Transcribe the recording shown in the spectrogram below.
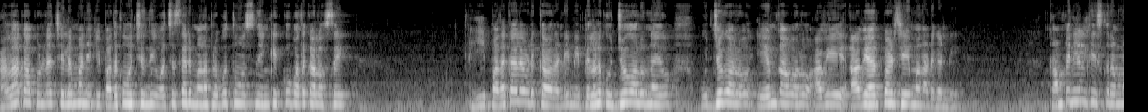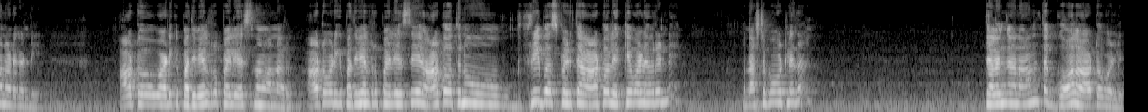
అలా కాకుండా చెల్లెమ్మ నీకు ఈ పథకం వచ్చింది వచ్చేసరి మన ప్రభుత్వం వస్తుంది ఇంకెక్కువ పథకాలు వస్తాయి. ఈ పథకాలు ఎవరికి కావాలండి? మీ పిల్లలకు ఉద్యోగాలు ఉన్నాయో ఉద్యోగాలు ఏం కావాలో అవి అవి ఏర్పాటు చేయమని అడగండి. కంపెనీలు తీసుకురమ్మని అడగండి. ఆటో వాడికి పదివేల రూపాయలు వేస్తున్నాం అన్నారు. ఆటో వాడికి పదివేల రూపాయలు వేస్తే ఆటో అతను ఫ్రీ బస్ పెడితే ఆటోలు ఎక్కేవాళ్ళు ఎవరండి? నష్టపోవట్లేదా? తెలంగాణ అంత గోల ఆటో వాళ్ళు.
